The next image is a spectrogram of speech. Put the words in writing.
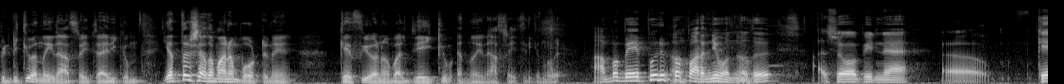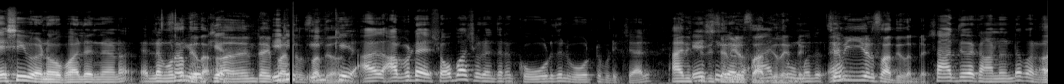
പിടിക്കുമെന്നതിനെ ആശ്രയിച്ചായിരിക്കും? എത്ര ശതമാനം വോട്ടിന് കെ സി വേണുഗോപാൽ ജയിക്കും എന്നതിനെ ആശ്രയിച്ചിരിക്കുന്നത്? അപ്പോൾ ബേപ്പൂർ ഇപ്പോൾ പറഞ്ഞു വന്നത് സോ പിന്നെ കെ സി വേണുഗോപാൽ തന്നെയാണ് എല്ലാം കൊണ്ട്. എനിക്ക് അവിടെ ശോഭാ സുരേന്ദ്രൻ കൂടുതൽ വോട്ട് പിടിച്ചാൽ ചെറിയൊരു സാധ്യത കാണുന്നുണ്ട് പറഞ്ഞത്.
